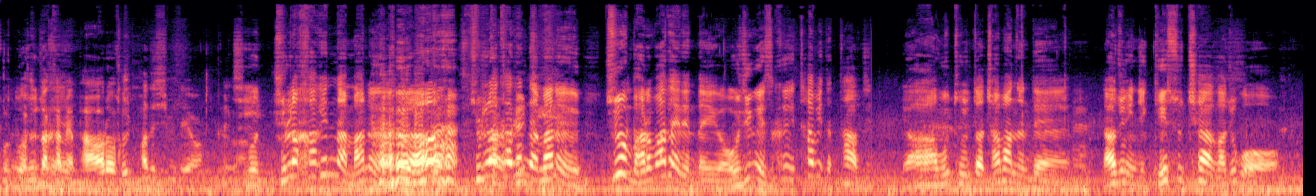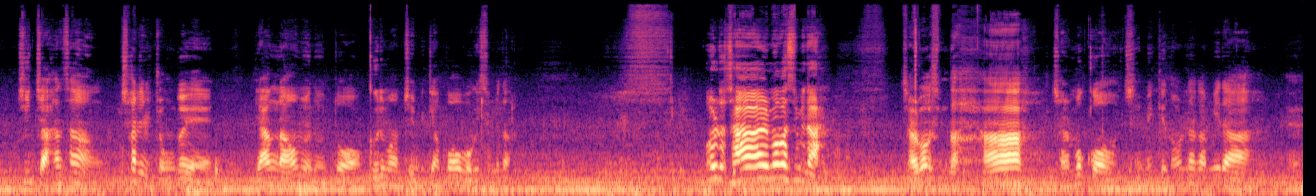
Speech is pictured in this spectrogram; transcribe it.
뭐 누가 준다하면 바로 받으시면 돼요 그렇지. 뭐 줄락하겠나마는 어? 줄락하겠나마는 주면 바로 받아야 된다 이거 오징어에서 그게 탑이다 탑. 야 무토 일단 잡았는데 네. 나중에 이제 개수 채워가지고 진짜 한 상 차릴 정도의 양 나오면은 또 그림 한번 재밌게 한번 뽑아보겠습니다. 오늘도 잘 먹었습니다 잘 먹었습니다 아 잘 먹고 재밌게 놀다 갑니다. 네.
